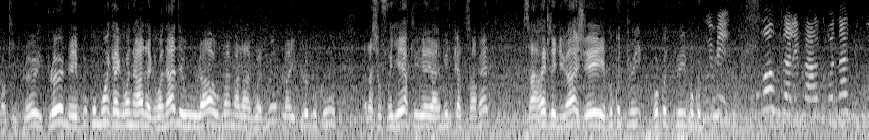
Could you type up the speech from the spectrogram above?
donc il pleut, il pleut, mais beaucoup moins qu'à Grenade. À Grenade, ou là, ou même à la Guadeloupe, là, il pleut beaucoup. À la Soufrière, qui est à 1400 mètres, ça arrête les nuages et beaucoup de pluie, beaucoup de pluie, beaucoup de Oui, pluie. mais pourquoi vous allez pas à Grenade du coup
